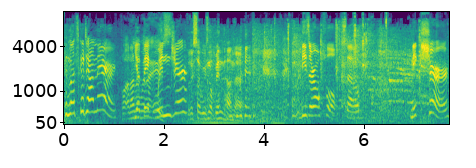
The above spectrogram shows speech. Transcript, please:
Then let's go down there. But I don't you know big that is. It whinger. looks like we've not been down there. These are all full, so make sure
